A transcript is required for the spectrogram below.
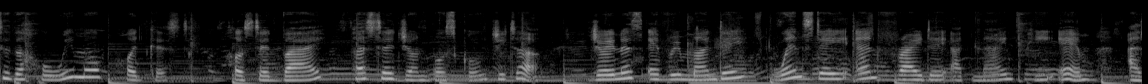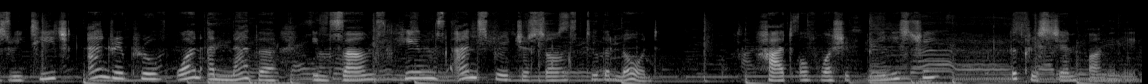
to the Howimo podcast, hosted by Pastor John Bosco Jita. Join us every Monday, Wednesday, and Friday at 9 p.m. as we teach and reprove one another in psalms, hymns, and spiritual songs to the Lord. Heart of Worship Ministry, the Christian Family.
